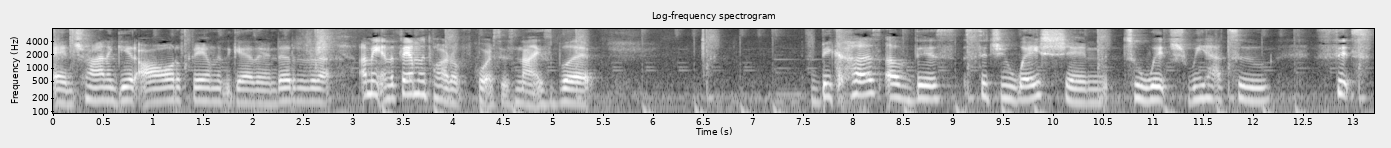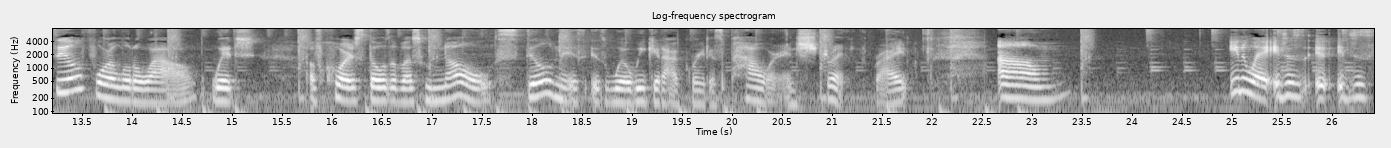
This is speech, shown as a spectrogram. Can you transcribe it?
and trying to get all the family together and da da da. I mean, and the family part, of course, is nice, but because of this situation to which we have to sit still for a little while, which of course, those of us who know stillness is where we get our greatest power and strength, right? Um anyway, it just it, it just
